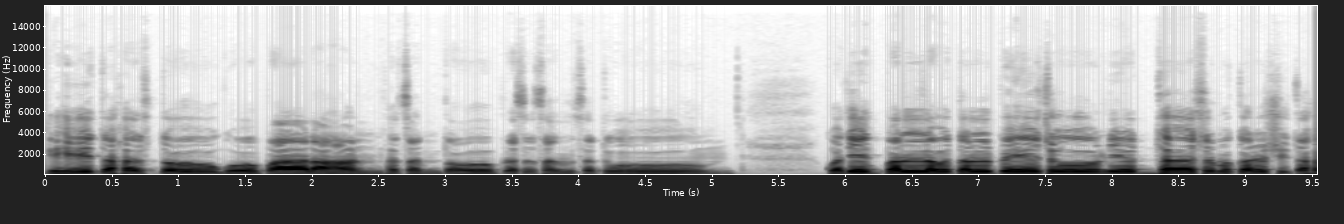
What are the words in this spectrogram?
गृहीतहस्तो गोपालान् हसन्तो प्रशंसतुः क्वचित्पल्लवतल्पेषु नियुद्धश्रमकर्षितः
